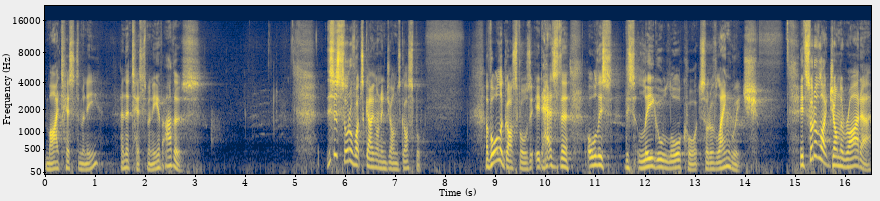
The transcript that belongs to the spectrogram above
my testimony and the testimony of others. This is sort of what's going on in John's gospel. Of all the gospels, it has the, all this this legal law court sort of language. It's sort of like John the writer.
